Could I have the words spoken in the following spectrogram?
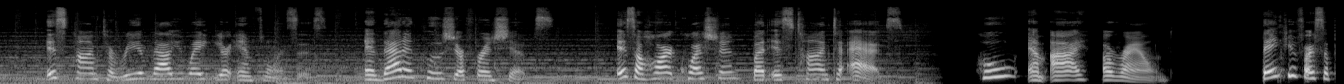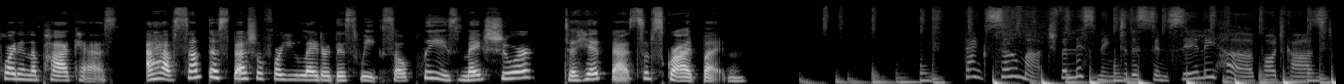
it's time to reevaluate your influences, and that includes your friendships. It's a hard question, but it's time to ask Who am I around? Thank you for supporting the podcast. I have something special for you later this week, so please make sure to hit that subscribe button. Thanks so much for listening to the Sincerely Her podcast.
